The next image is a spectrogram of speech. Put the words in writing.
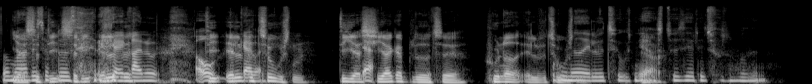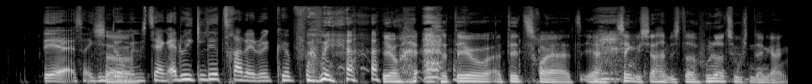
hvor meget Ja, er så det så de- blevet? så de det kan jeg ikke 11 regne ud. Oh, De 11.000, de er Ja. cirka blevet til 111.000. 111.000, ja, Ja. hvis du siger, det er 1000 procent. Det er altså ikke en Så- dum investering. Er du ikke lidt træt af, at du ikke købte for mere? Jo, altså det er jo, og det tror jeg, at, ja, tænk hvis jeg havde investeret 100.000 dengang,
